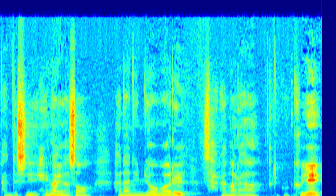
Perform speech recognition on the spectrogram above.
반드시 행하여서 하나님 여호와를 사랑하라. 그리고 그의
